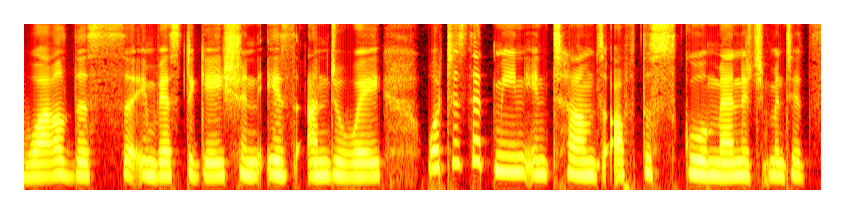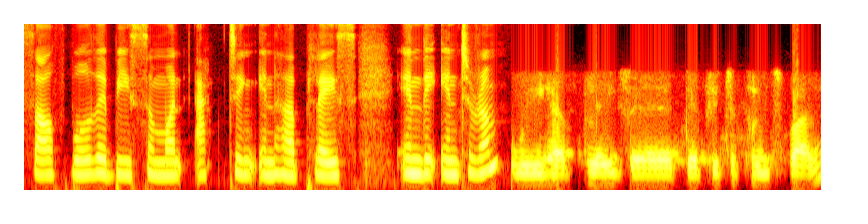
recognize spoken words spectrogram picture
while this uh, investigation is underway. What does that mean in terms of the school management itself? Will there be someone acting in her place? Place in the interim? We have placed a deputy principal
